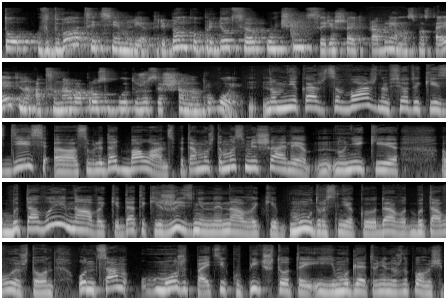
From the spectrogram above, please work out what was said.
то в 27 лет ребенку придется учиться решать проблемы самостоятельно, а цена вопроса будет уже совершенно другой. Но мне кажется важным все-таки здесь э, соблюдать баланс, потому что мы смешали ну, некие бытовые навыки, да, такие жизненные навыки, мудрость некую, да, вот бытовую, что он, он сам может пойти купить что-то, и ему для этого не нужна помощь.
